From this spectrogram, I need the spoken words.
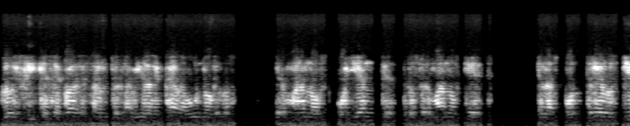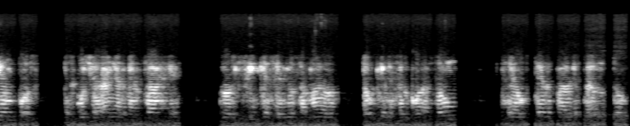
Glorifíquese, Padre Santo, en la vida de cada uno de los hermanos oyentes, los hermanos que en los postreros tiempos escucharán el mensaje. Glorifíquese, Dios amado, toqueles el corazón. Sea usted, Padre Santo,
